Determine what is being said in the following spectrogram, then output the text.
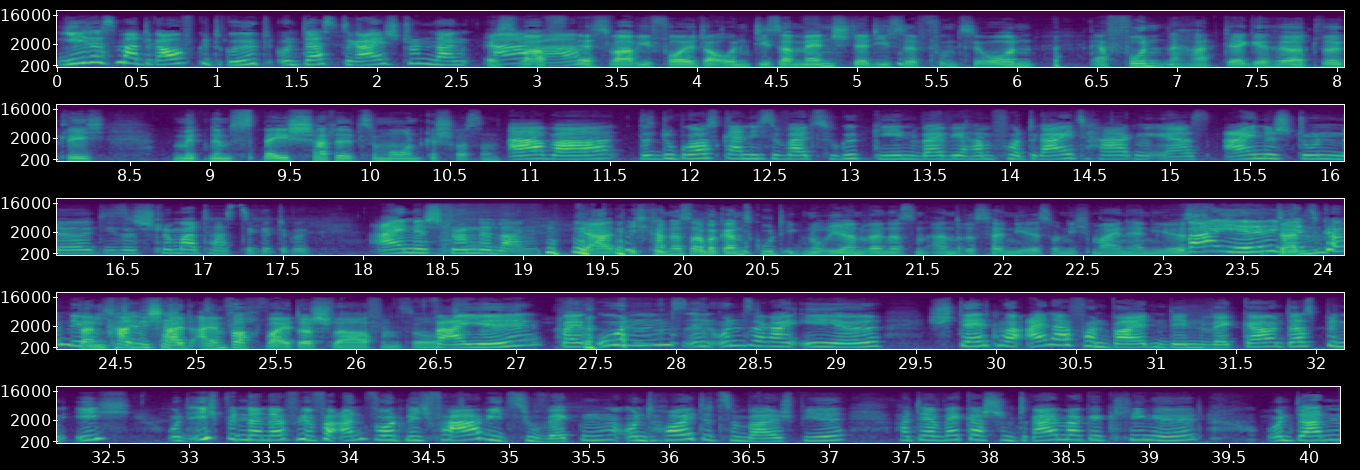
jedes Mal drauf gedrückt und das drei Stunden lang. Es war, es war wie Folter. Und dieser Mensch, der diese Funktion erfunden hat, der gehört wirklich mit einem Space Shuttle zum Mond geschossen. Aber du brauchst gar nicht so weit zurückgehen, weil wir haben vor drei Tagen erst eine Stunde diese Schlummertaste gedrückt. Eine Stunde lang. Ja, ich kann das aber ganz gut ignorieren, wenn das ein anderes Handy ist und nicht mein Handy ist. Weil, dann, jetzt kommt nämlich dann kann ich halt einfach weiter schlafen. So. Weil bei uns in unserer Ehe stellt nur einer von beiden den Wecker und das bin ich. Und ich bin dann dafür verantwortlich, Fabi zu wecken. Und heute zum Beispiel hat der Wecker schon dreimal geklingelt und dann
